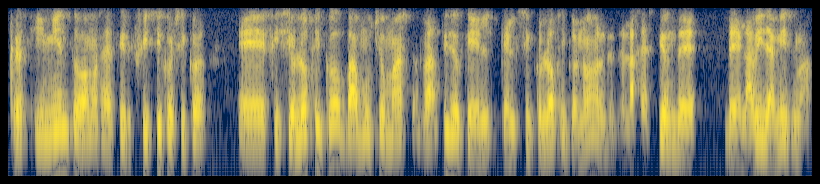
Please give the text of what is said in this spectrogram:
crecimiento, vamos a decir, físico, psico, eh, fisiológico va mucho más rápido que el, que el psicológico, ¿no? La gestión de, de la vida misma.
